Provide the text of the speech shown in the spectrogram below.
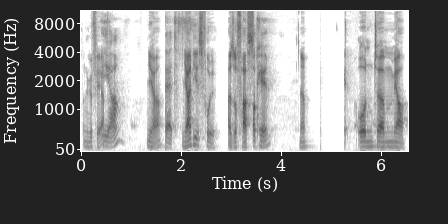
ungefähr. Ja? Ja. Fett. Ja, die ist full. Also fast. Okay. Ne? Und ähm, ja,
